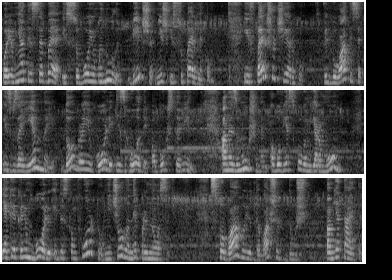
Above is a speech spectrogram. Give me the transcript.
порівняти себе із собою минулим більше, ніж із суперником. І в першу чергу відбуватися із взаємної, доброї волі і згоди обох сторін, а не змушеним обов'язковим ярмом, яке, крім болю і дискомфорту, нічого не приносить. З повагою до ваших душ. Пам'ятайте,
